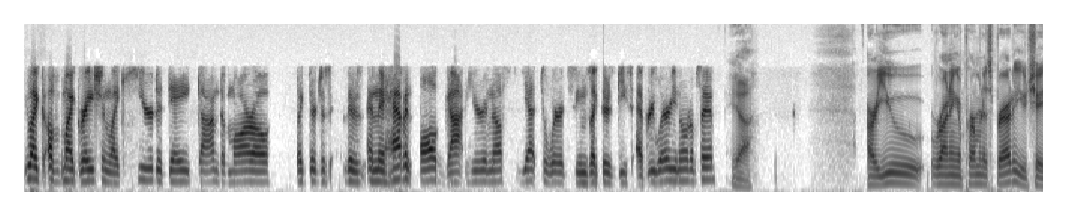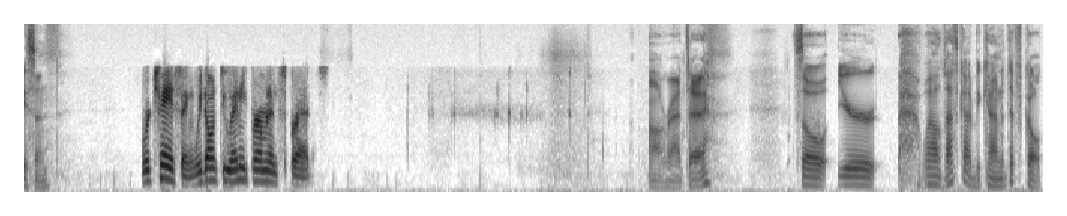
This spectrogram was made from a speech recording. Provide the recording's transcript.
like of migration like here today gone tomorrow like they're just there's and they haven't all got here enough yet to where it seems like there's geese everywhere you know what i'm saying yeah. Are you running a permanent spread or are you chasing? We're chasing. We don't do any permanent spreads. All right, eh? So you're, well, that's got to be kind of difficult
